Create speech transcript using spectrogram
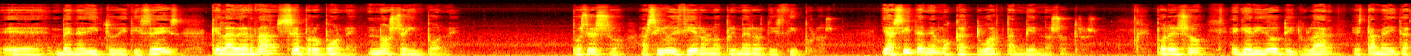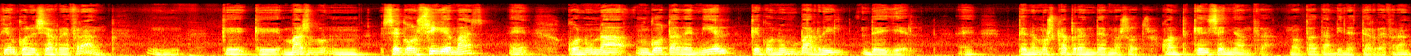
eh, Benedicto XVI que la verdad se propone, no se impone. Pues eso, así lo hicieron los primeros discípulos. Y así tenemos que actuar también nosotros. Por eso he querido titular esta meditación con ese refrán, mm, que, más mm, se consigue más ¿eh? con una gota de miel que con un barril de hiel. ¿eh? Tenemos que aprender nosotros. ¿Qué enseñanza nos da también este refrán?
